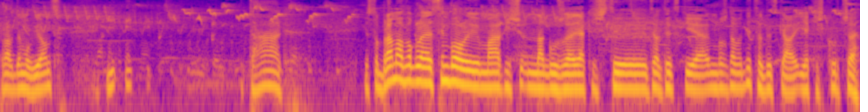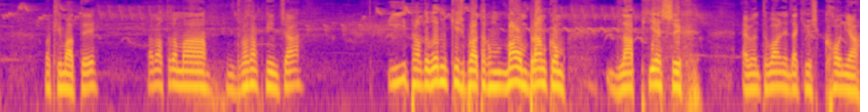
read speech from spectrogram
prawdę mówiąc. I, i, tak. Jest to brama w ogóle, symbol ma jakiś na górze, jakiś ty- celtycki, e, może nawet nie celtycki, ale jakieś kurcze ma klimaty. Brama, która ma dwa zamknięcia i prawdopodobnie kiedyś była taką małą bramką dla pieszych Ewentualnie dla jakiegoś konia.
